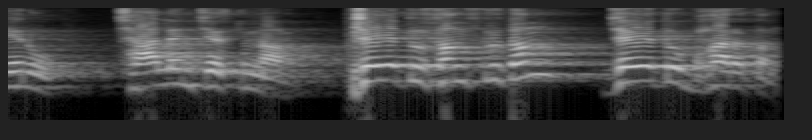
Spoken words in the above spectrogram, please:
నేను ఛాలెంజ్ చేస్తున్నాను. జయతు సంస్కృతం జయతు భారతం.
